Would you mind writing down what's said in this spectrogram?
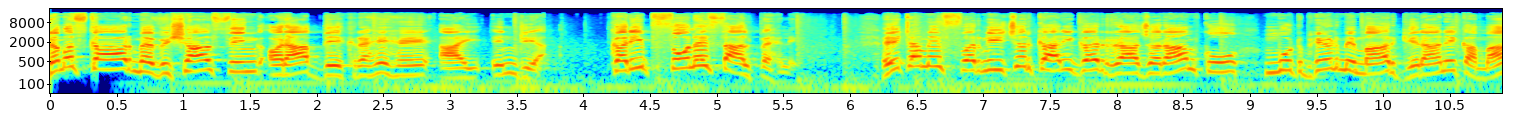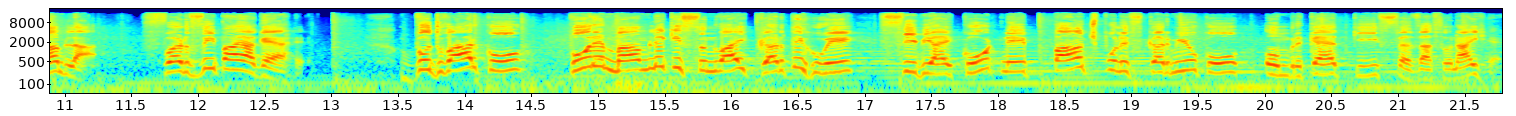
नमस्कार, मैं विशाल सिंह और आप देख रहे हैं आई इंडिया। करीब 16 साल पहले, एटा में फर्नीचर कारीगर राजाराम को मुठभेड़ में मार गिराने का मामला फर्जी पाया गया है। बुधवार को पूरे मामले की सुनवाई करते हुए सीबीआई कोर्ट ने पाँच पुलिसकर्मियों को उम्र कैद की सजा सुनाई है,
